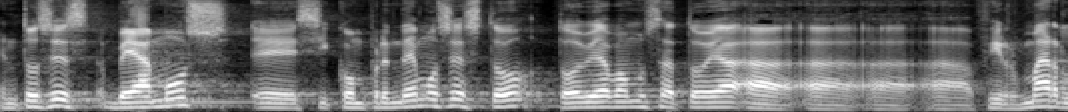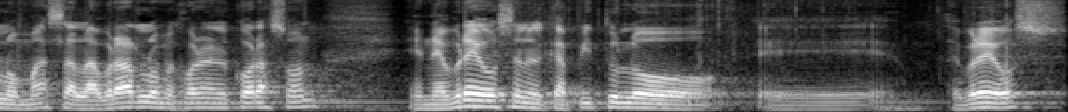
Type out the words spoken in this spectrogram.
Entonces, veamos eh, si comprendemos esto, todavía vamos a, todavía a, a- afirmarlo más, a labrarlo mejor en el corazón. En Hebreos, en el capítulo eh, Hebreos,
